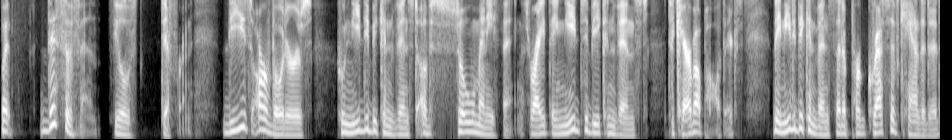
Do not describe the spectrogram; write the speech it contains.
But this event feels different. These are voters who need to be convinced of so many things, right? They need to be convinced to care about politics. They need to be convinced that a progressive candidate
